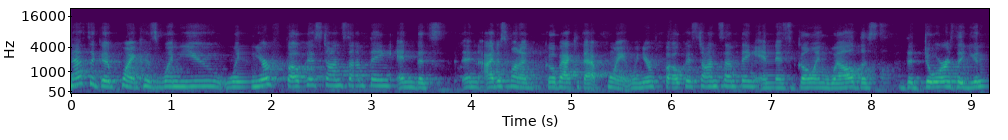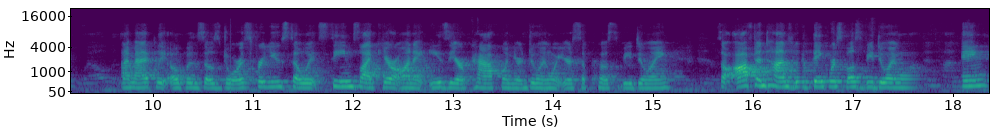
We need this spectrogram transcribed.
that's a good point because when you when you're focused on something and that's and I just want to go back to that point when you're focused on something and it's going well the the doors the universe automatically opens those doors for you. So it seems like you're on an easier path when you're doing what you're supposed to be doing. So oftentimes we think we're supposed to be doing one thing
